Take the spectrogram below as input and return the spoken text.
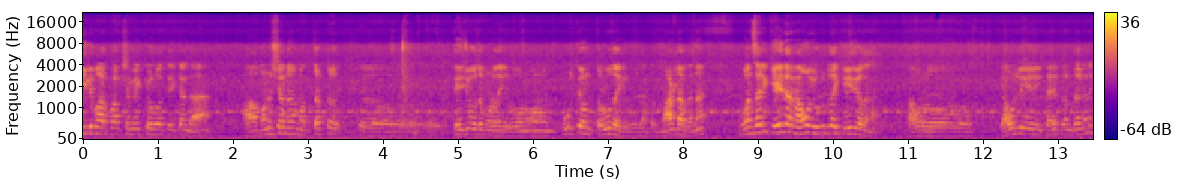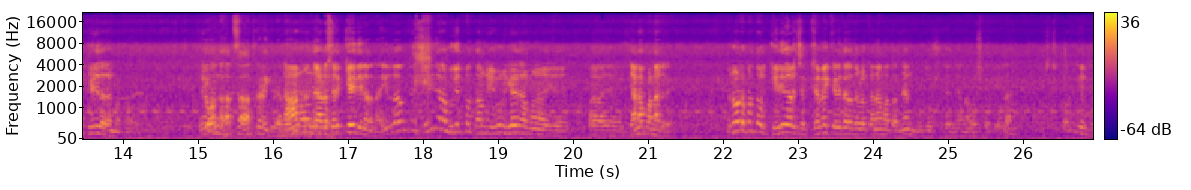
ಇಲ್ಲಿ ಬಾರಪ್ಪ, ಕ್ಷಮೆ ಕೇಳು ಅಂತ ಏಕೆಂದ ಆ ಮನುಷ್ಯನ ಮತ್ತಷ್ಟು ತೇಜೋದ ಮಾಡೋದಾಗಿರ್ಬೋದು, ಅವನು ಪೂರ್ತಿ ಅವ್ನು ತಳುವುದಾಗಿರ್ಬೋದು ಅಂತ ಮಾಡ್ಲಾರ್ದನ ಒಂದ್ಸಾರಿ ಕೇಳಿದಾರೆ. ನಾವು ಯೂಟ್ಯೂಬ್ದಾಗ ಕೇಳಿದ್ವಿ ಅದನ್ನ. ಅವರು ಯಾವಲ್ಲಿ ಕಾರ್ಯಕ್ರಮದಾಗ ಕೇಳಿದಾರೆ ಮತ್ತೆ ಒಂದು ಹತ್ತು ಹತ್ತು ಕಡೆ ನಾನು ಒಂದು ಎರಡು ಸರಿ ಕೇಳಿದ್ದೀನಿ ಅದನ್ನ. ಇಲ್ಲ ಅಂದ್ರೆ ಕೇಳಿದ್ರೆ ಮುಗಿತ್ ಮತ್ತೆ ನಾನು ಇವ್ರು ಹೇಳಿದೆ ನಮ್ಮ ಜನಪ್ಪ ನಗರಿ. ನೋಡಪ್ಪ ಅಂತ ಅವ್ರು ಕೇಳಿದಾರೆ ಕ್ಷಮೆ ಕೇಳಿದಾರೆ ಅದೊಳಕನ ಮತ್ತು ಅದನ್ನೇನು ಮುಂದೆ ವರ್ಷದ ಅವಶ್ಯಕತೆ ಇಲ್ಲ. ಬಿಟ್ಟು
